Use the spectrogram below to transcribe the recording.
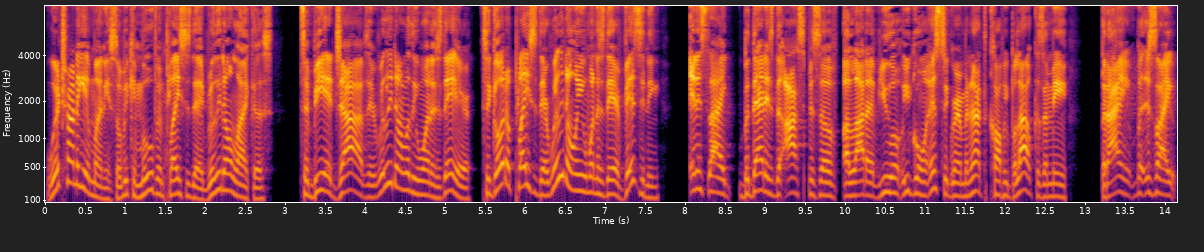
we're trying to get money so we can move in places that really don't like us, to be at jobs that really don't really want us there, to go to places that really don't even want us there visiting. And it's like, but that is the auspice of a lot of you. You go on Instagram and not to call people out because I mean, but I, but it's like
